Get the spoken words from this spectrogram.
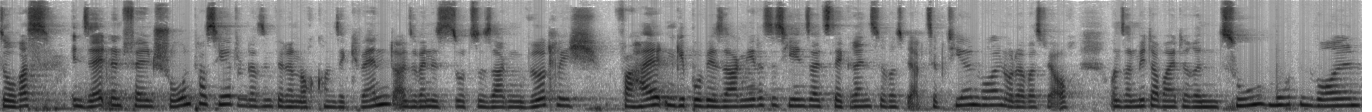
So, was in seltenen Fällen schon passiert, und da sind wir dann auch konsequent, also wenn es sozusagen wirklich Verhalten gibt, wo wir sagen, nee, das ist jenseits der Grenze, was wir akzeptieren wollen oder was wir auch unseren Mitarbeiterinnen zumuten wollen,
